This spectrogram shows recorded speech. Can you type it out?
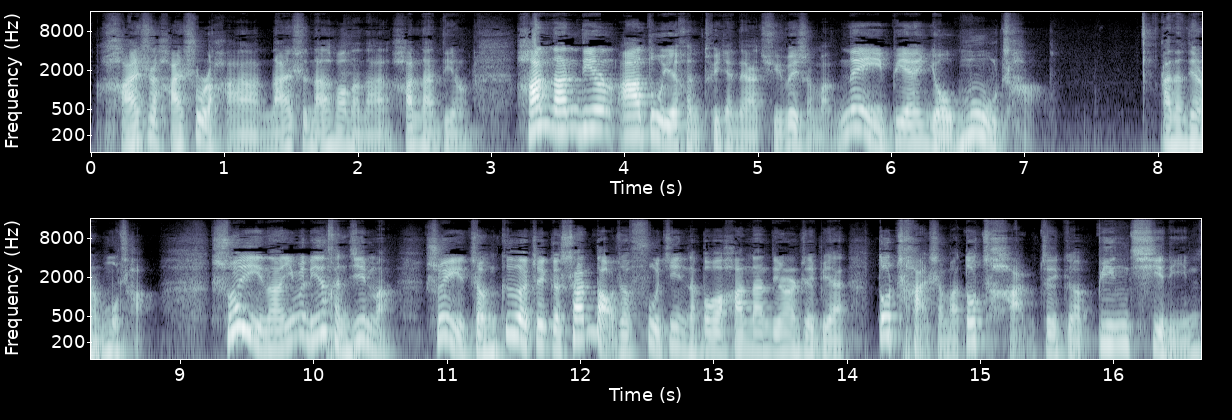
韩是韩数的韩啊，南是南方的南，韩南町。韩南町阿杜也很推荐大家去，为什么？那边有牧场，韩南町有牧场。所以呢，因为离得很近嘛，所以整个这个山岛这附近呢，包括邯郸町这边都产什么？都产这个冰淇淋，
